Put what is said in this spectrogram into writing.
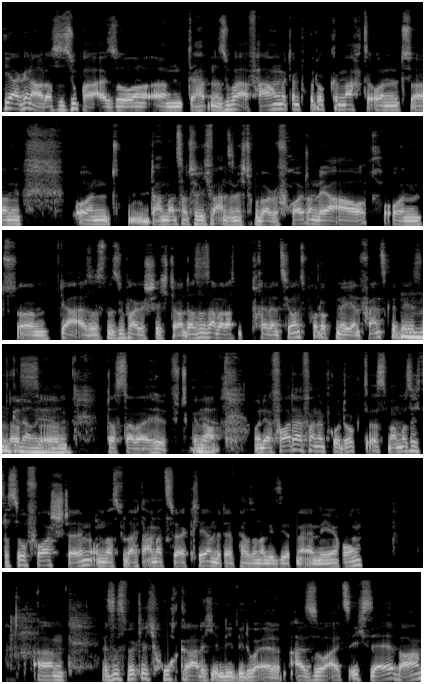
Ja, genau, das ist super. Also ähm, der hat eine super Erfahrung mit dem Produkt gemacht und, ähm, und da haben wir uns natürlich wahnsinnig drüber gefreut und er auch. Und ähm, ja, also es ist eine super Geschichte. Und das ist aber das Präventionsprodukt Million Friends gewesen, mhm, genau, das, ja. ähm, das dabei hilft. Genau. Ja. Und der Vorteil von dem Produkt ist, man muss sich das so vorstellen, um das vielleicht einmal zu erklären mit der personalisierten Ernährung. Ähm, es ist wirklich hochgradig individuell. Also als ich selber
